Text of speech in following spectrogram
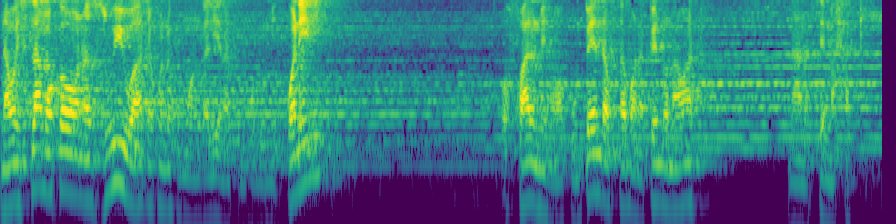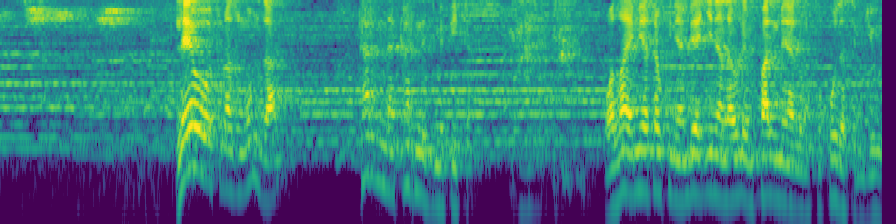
na Waislamu wakawa wanazuiwa hata kwenda kumwangalia na kumhudumia. Kwa nini? Wafalme hawakumpenda kwa sababu anapendwa na watu na anasema haki. Leo tunazungumza, karne na karne zimepita. Wallahi mimi hata ukiniambia jina la ule mfalme aliyomfukuza simjui,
